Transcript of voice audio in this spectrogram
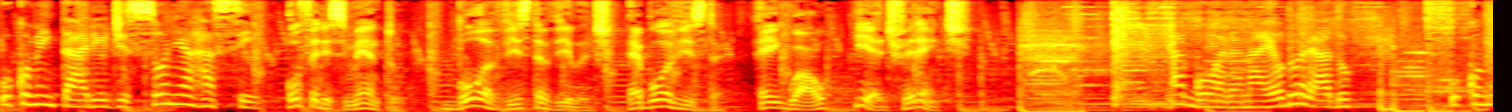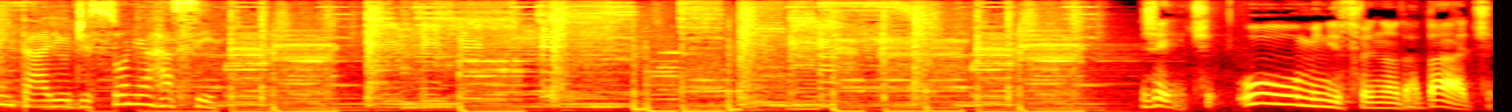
O comentário de Sônia Rassi. Oferecimento Boa Vista Village. É Boa Vista, é igual e é diferente. Agora na Eldorado, o comentário de Sônia Rassi. Gente, o ministro Fernando Haddad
